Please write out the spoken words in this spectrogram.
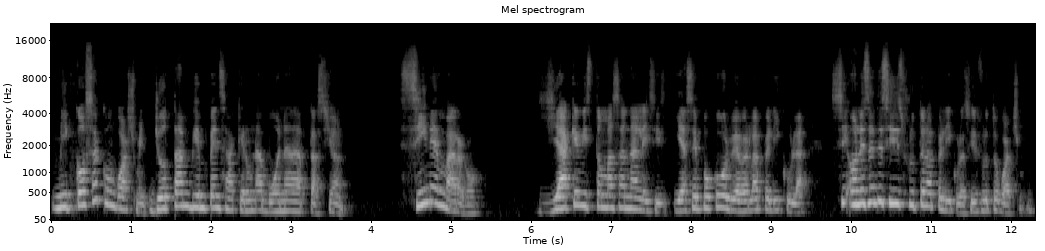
mi cosa con Watchmen, yo también pensaba que era una buena adaptación. Sin embargo, ya que he visto más análisis y hace poco volví a ver la película, sí, honestamente sí disfruto la película, sí disfruto Watchmen.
